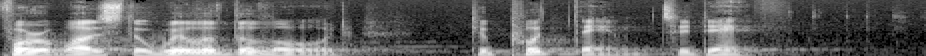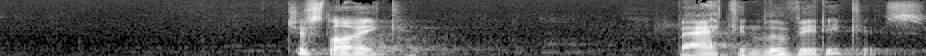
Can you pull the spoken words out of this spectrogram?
For it was the will of the Lord to put them to death. just like back in Leviticus.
